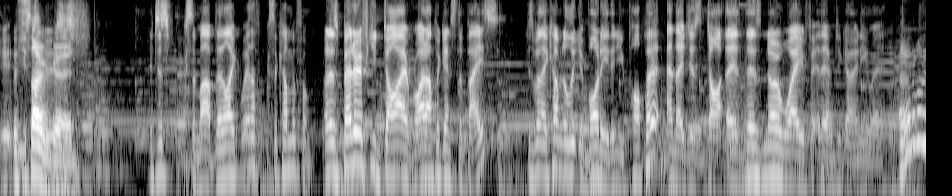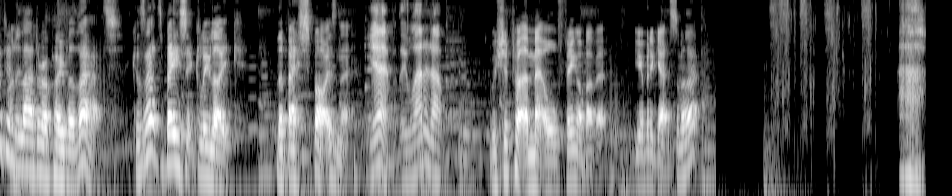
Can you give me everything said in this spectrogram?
it, It's so it good. Just, it just fucks them up. They're like, where the fuck's it coming from? But it's better if you die right up against the base, because when they come to loot your body, then you pop it and they just die. There, there's no way for them to go anywhere. I don't know why they didn't ladder up over that. Because that's basically like the best spot, isn't it? Yeah, but they landed up. We should put a metal thing above it. You able to get some of that? Ah,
